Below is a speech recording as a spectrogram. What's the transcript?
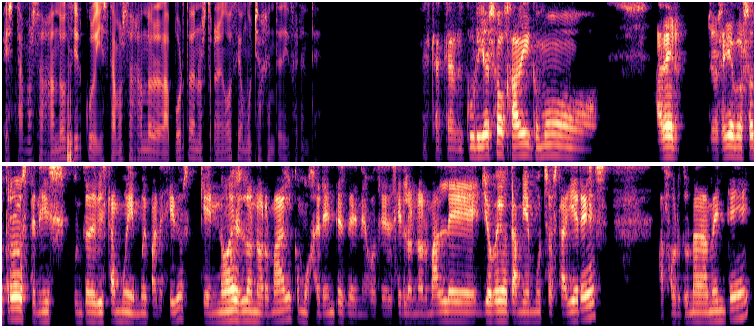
estamos cerrando el círculo y estamos cerrándole la puerta de nuestro negocio a mucha gente diferente. Está claro. Curioso, Javi, cómo... A ver, yo sé que vosotros tenéis puntos de vista muy, muy parecidos, que no es lo normal como gerentes de negocio. Es decir, lo normal de... Yo veo también muchos talleres, afortunadamente,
